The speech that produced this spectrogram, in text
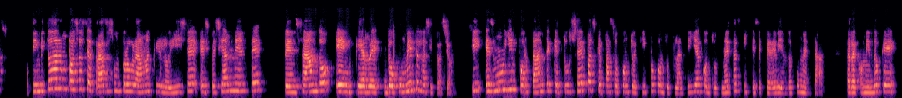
Te invito a dar un paso hacia atrás es un programa que lo hice especialmente pensando en que documentes la situación. ¿sí? Es muy importante que tú sepas qué pasó con tu equipo, con tu plantilla, con tus metas y que se quede bien documentado. Te recomiendo que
